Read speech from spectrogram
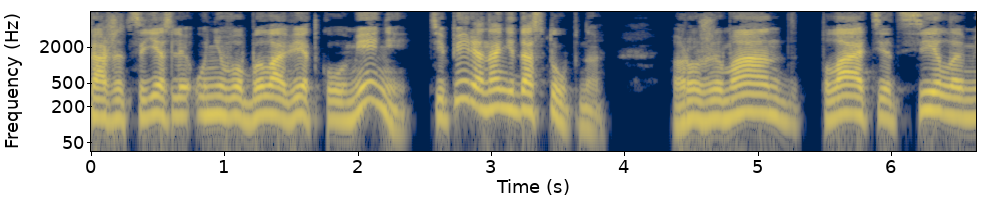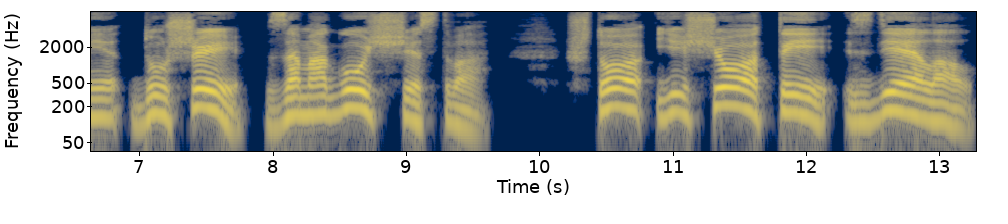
Кажется, если у него была ветка умений, теперь она недоступна. Ружеманд платит силами души за могущество. Что еще ты сделал,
